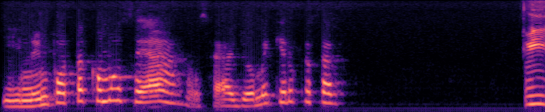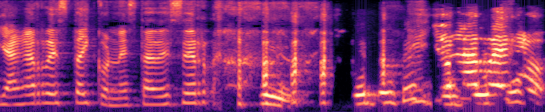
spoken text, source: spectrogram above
y no importa cómo sea, o sea, yo me quiero casar. Y ya agarré esta y con esta de ser. Entonces, y yo la arreglo,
